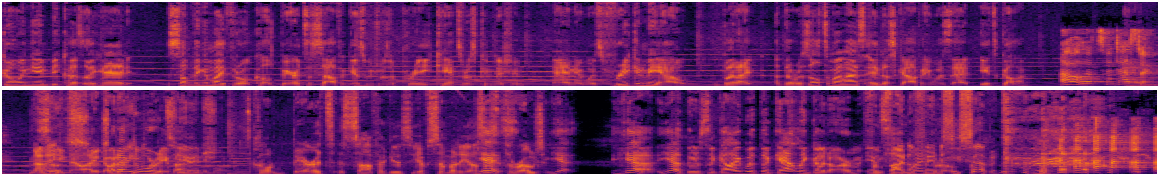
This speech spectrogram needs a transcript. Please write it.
going in because I had something in my throat called Barrett's esophagus, which was a pre-cancerous condition, and it was freaking me out. But I, the result of my last endoscopy was that it's gone. Oh, that's fantastic. And Nice. So now I That's don't have to worry It's about huge. it anymore. It's called Barrett's esophagus. You have somebody else's yes. throat. Yeah. Yeah, yeah. There's a guy with the Gatling gun arm From inside Final my Fantasy throat. VII.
